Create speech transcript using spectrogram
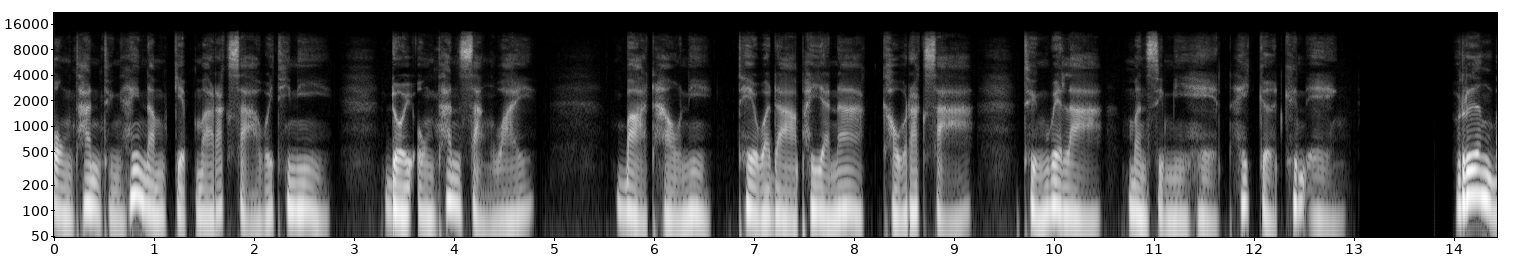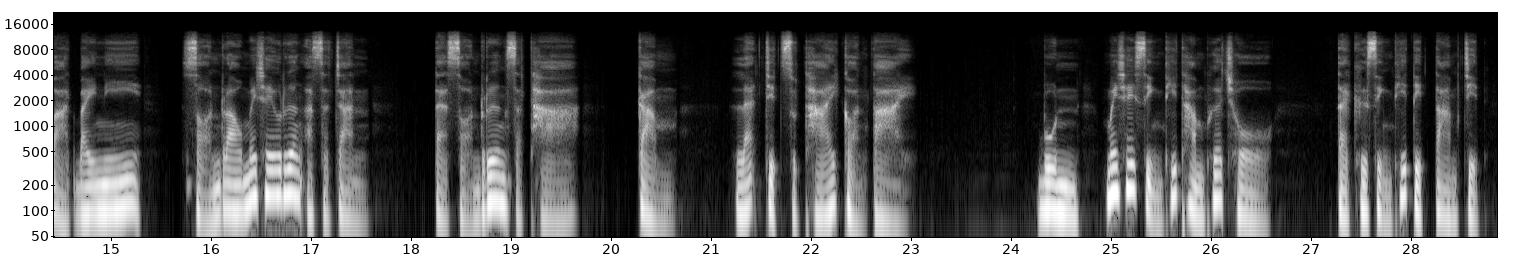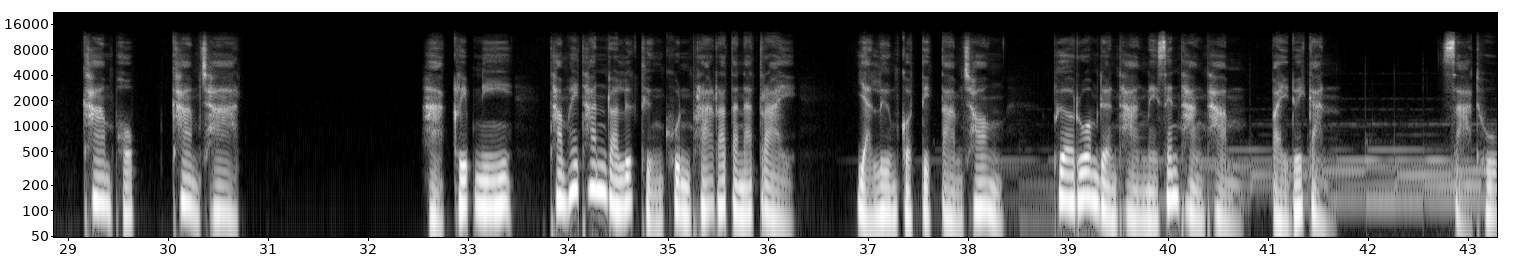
องค์ท่านถึงให้นำเก็บมารักษาไว้ที่นี่ โดยองค์ท่านสั่งไว้ บาทเฮานี่ เทวดาพญานาคเขารักษา ถึงเวลามันสิมีเหตุให้เกิดขึ้นเอง เรื่องบาทใบนี้ สอนเราไม่ใช่เรื่องอัศจรรย์ แต่สอนเรื่องศรัทธา กรรม และจิตสุดท้ายก่อนตาย บุญไม่ใช่สิ่งที่ทำเพื่อโชว์ แต่คือสิ่งที่ติดตามจิตข้ามภพ ข้ามชาติ หากคลิปนี้ทำให้ท่านระลึกถึงคุณพระรัตนตรัย อย่าลืมกดติดตามช่อง เพื่อร่วมเดินทางในเส้นทางธรรมไปด้วยกัน สาธุ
